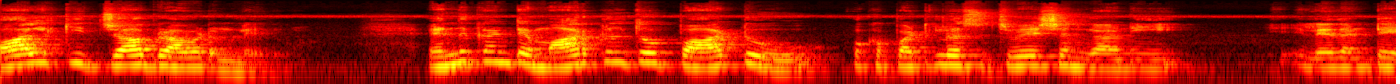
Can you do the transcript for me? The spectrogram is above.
వాళ్ళకి జాబ్ రావడం లేదు. ఎందుకంటే మార్కులతో పాటు ఒక పర్టికులర్ సిచ్యువేషన్ కానీ లేదంటే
